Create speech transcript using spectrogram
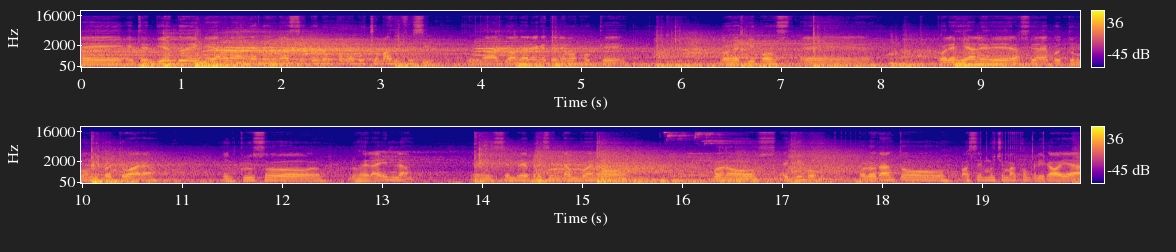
eh, entendiendo de que ahora el regional se pone un poco mucho más difícil, es una ardua tarea que tenemos porque los equipos eh, colegiales de la ciudad de Puerto Montt y Puerto Vara, incluso los de la isla, eh, siempre presentan buenos, buenos equipos, por lo tanto va a ser mucho más complicado ya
